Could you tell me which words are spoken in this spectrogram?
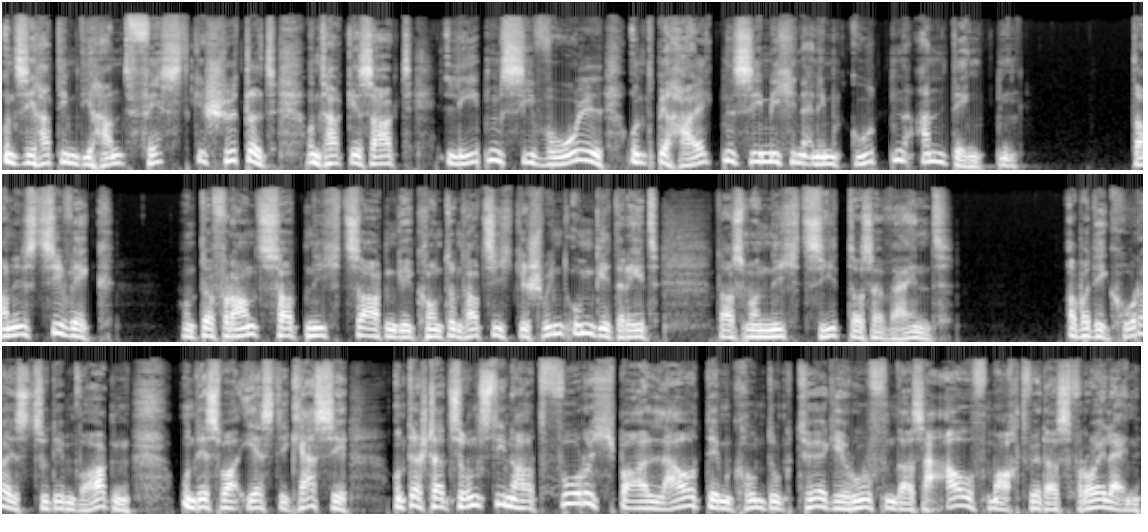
und sie hat ihm die Hand fest geschüttelt und hat gesagt, leben Sie wohl und behalten Sie mich in einem guten Andenken. Dann ist sie weg, und der Franz hat nichts sagen gekonnt und hat sich geschwind umgedreht, dass man nicht sieht, dass er weint. Aber die Cora ist zu dem Wagen, und es war erste Klasse, und der Stationsdiener hat furchtbar laut dem Kondukteur gerufen, dass er aufmacht für das Fräulein,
